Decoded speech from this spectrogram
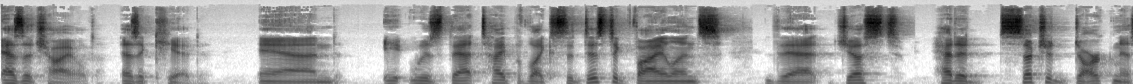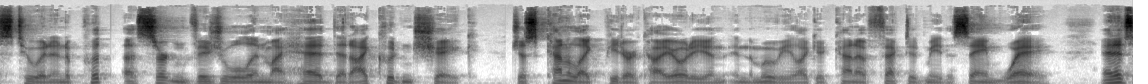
as a child, as a kid. And it was that type of like sadistic violence that just had a such a darkness to it and it put a certain visual in my head that I couldn't shake. Just kind of like Peter Coyote in, in the movie. Like it kind of affected me the same way. And it's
